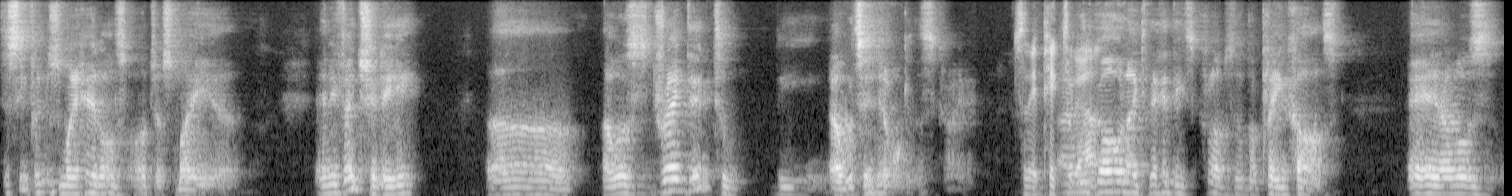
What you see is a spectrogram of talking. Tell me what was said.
to see if I use my head also, or just my. Uh, and eventually, uh, I was dragged into the, I would say, the organized crime. So they picked I you would out. go like they had these clubs that were playing cards, and I was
